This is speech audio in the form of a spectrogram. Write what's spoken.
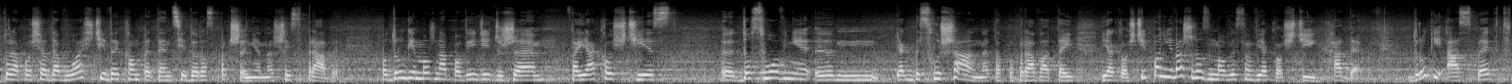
która posiada właściwe kompetencje do rozpatrzenia naszej sprawy. Po drugie, można powiedzieć, że ta jakość jest e, dosłownie jakby słyszalna ta poprawa tej jakości, ponieważ rozmowy są w jakości HD. Drugi aspekt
